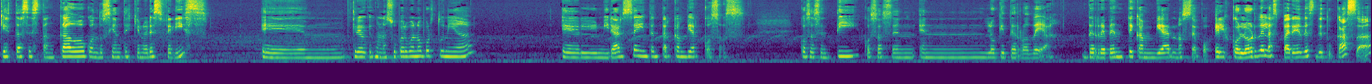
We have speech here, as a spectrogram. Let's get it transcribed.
que estás estancado, cuando sientes que no eres feliz, eh, creo que es una súper buena oportunidad el mirarse e intentar cambiar cosas. cosas en ti, cosas en, en lo que te rodea. De repente cambiar, no sé, el color de las paredes de tu casa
